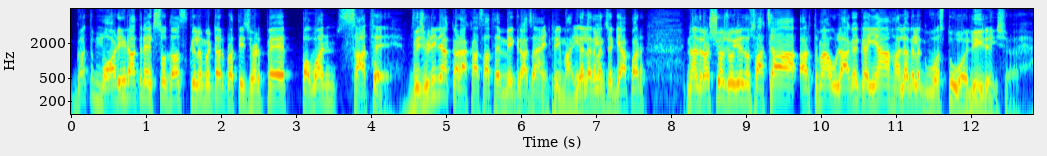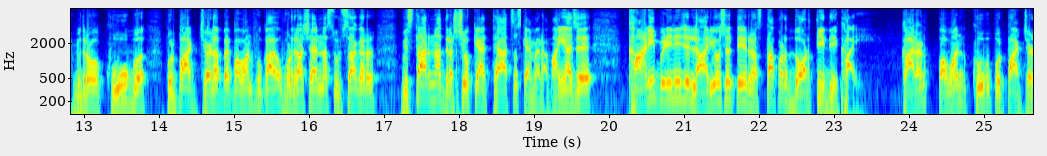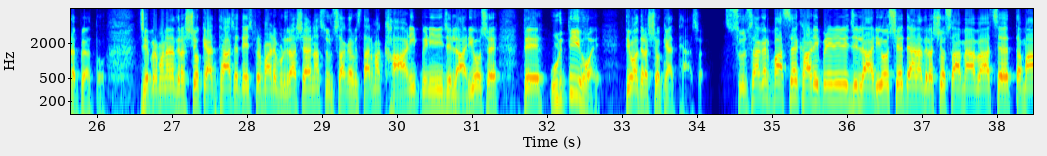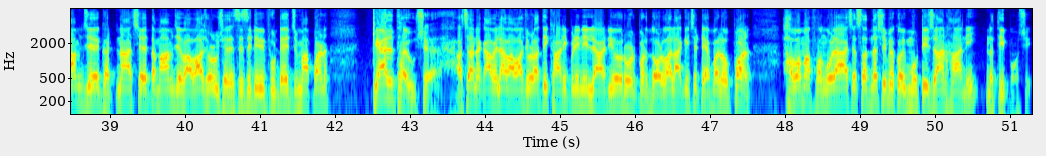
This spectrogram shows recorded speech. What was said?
ગત મોડી રાત્રે એકસો દસ કિલોમીટર પ્રતિ ઝડપે પવન સાથે, વીજળીના કડાકા સાથે મેઘરાજા એન્ટ્રી મારી. અલગ અલગ જગ્યા પર ના દ્રશ્યો જોઈએ તો સાચા અર્થમાં એવું લાગે કે અહીંયા અલગ અલગ વસ્તુ હલી રહી છે. મિત્રો, ખૂબ પૂરપાટ ઝડપે પવન ફૂંકાયો. વડોદરા શહેરના સુરસાગર વિસ્તારના દ્રશ્યો કેદ થયા છે કેમેરામાં. અહીંયા જે ખાણીપીણીની જે લારીઓ છે તે રસ્તા પર દોડતી દેખાઈ. કારણ પવન ખૂબ પૂરપાટ ઝડપ્યો હતો. જે પ્રમાણેના દ્રશ્યો ક્યાં થયા છે તે જ પ્રમાણે વડોદરા શહેરના સુરસાગર વિસ્તારમાં ખાણીપીણીની જે લારીઓ છે તે ઉડતી હોય તેવા દ્રશ્યો ક્યાં થયા છે. સુરસાગર પાસે ખાણીપીણીની જે લારીઓ છે ત્યાંના દ્રશ્યો સામે આવ્યા છે. તમામ જે ઘટના છે, તમામ જે વાવાઝોડું છે તે સીસીટીવી ફૂટેજમાં પણ કેદ થયું છે. અચાનક આવેલા વાવાઝોડાથી ખાણીપીણીની લારીઓ રોડ પર દોડવા લાગી છે. ટેબલો પણ હવામાં ફંગોળાયા છે. સદનસીબે કોઈ મોટી જાનહાનિ નથી પહોંચી.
